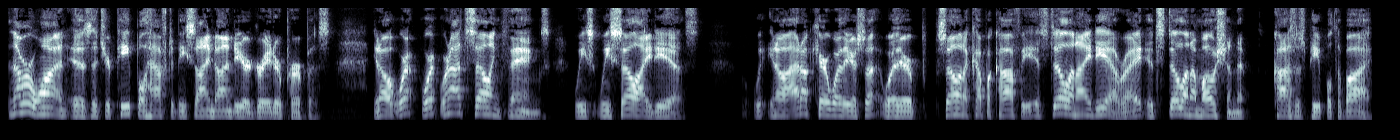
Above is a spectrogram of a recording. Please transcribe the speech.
Number one is that your people have to be signed on to your greater purpose. You know, we're, we're, we're not selling things. We, we sell ideas you know, I don't care whether you're whether you're selling a cup of coffee. It's still an idea, right? It's still an emotion that causes people to buy.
